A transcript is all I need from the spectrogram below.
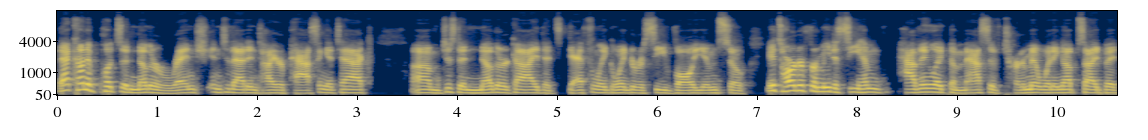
That kind of puts another wrench into that entire passing attack. Um, just another guy that's definitely going to receive volume. So it's harder for me to see him having like the massive tournament winning upside. But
